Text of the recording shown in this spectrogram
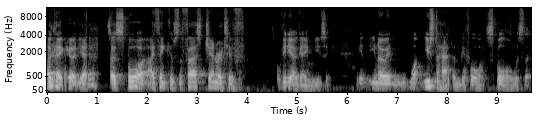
okay, good, yeah. Yeah. So Spore, I think, was the first generative video game music. It, you know, it, what used to happen before Spore was that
